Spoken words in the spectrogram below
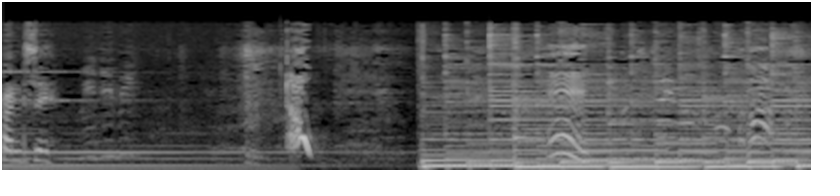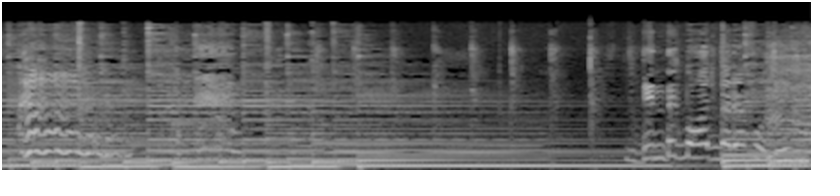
ठंड से मेरे भी Ow! Mm. दिन तक बहुत बर्फ़ हो गई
